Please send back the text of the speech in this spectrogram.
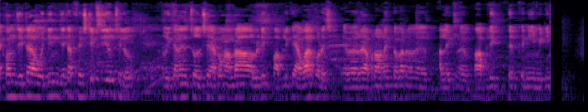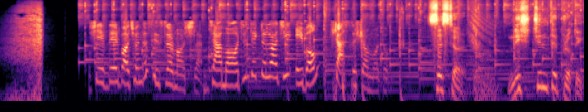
এখন যেটা ওই দিন যেটা ফেস্টিভ সিজন ছিল তো ওইখানে চলছে এবং আমরা অলরেডি পাবলিককে অ্যাওয়ার করেছি। এবার আমরা অনেক ব্যাপার পাবলিকদেরকে নিয়ে মিটিং শেফদের পছন্দ সিস্টার মশলা যা মডার্ন টেকনোলজি এবং স্বাস্থ্যসম্মত। সিস্টার নিশ্চিন্তের প্রতীক।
